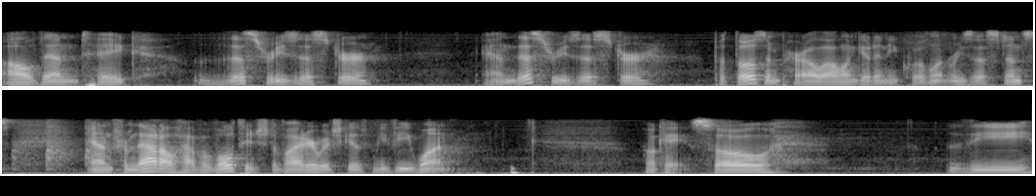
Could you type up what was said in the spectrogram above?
I'll then take this resistor and this resistor, put those in parallel and get an equivalent resistance. And from that I'll have a voltage divider which gives me V1. Okay, so the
